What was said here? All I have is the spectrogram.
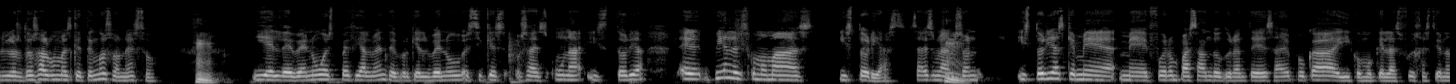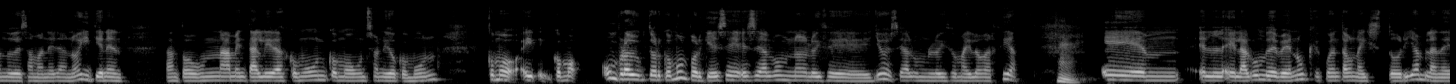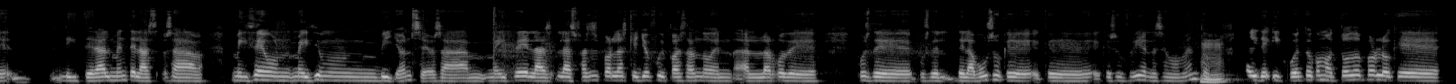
Los dos álbumes que tengo son eso. Hmm. Y el de Venue especialmente, porque el Venue sí que es, o sea, es una historia. Eh, pídanles como más historias, ¿sabes? Hmm. Son historias que me, me fueron pasando durante esa época y como que las fui gestionando de esa manera, ¿no? Y tienen tanto una mentalidad común como un sonido común, como, eh, como un productor común, porque ese, ese álbum no lo hice yo, ese álbum lo hizo Milo García. Hmm. Eh, el, el álbum de Venue que cuenta una historia, en plan de literalmente las, o sea, me hice un, me hice un Beyoncé, o sea, me hice las, las fases por las que yo fui pasando en, a lo largo de, pues de, pues del, del abuso que, que, que sufrí en ese momento. Mm. Y, de- y cuento como todo por lo que,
